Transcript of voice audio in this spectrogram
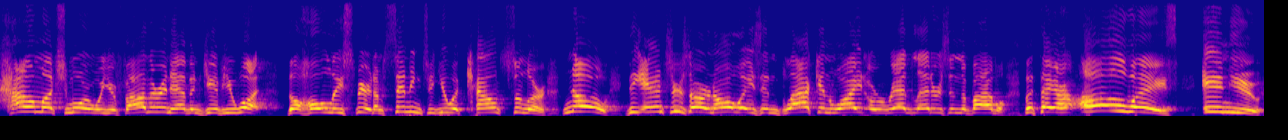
how much more will your Father in heaven give you what? The Holy Spirit. I'm sending to you a counselor. No, the answers aren't always in black and white or red letters in the Bible, but they are always in you.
